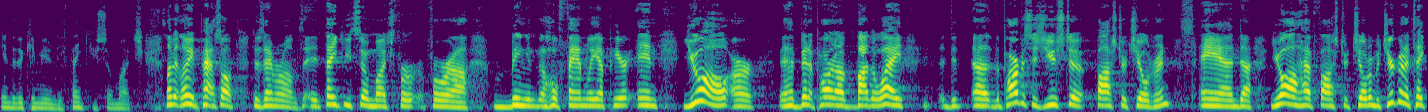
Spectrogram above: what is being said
into the community. Thank you so much. Let me, let me pass on to Zamaron. Thank you so much for, for uh, being the whole family up here. And you all are have been a part of, by the way, the, uh, the Parvises used to foster children, and uh, you all have fostered children, but you're going to take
